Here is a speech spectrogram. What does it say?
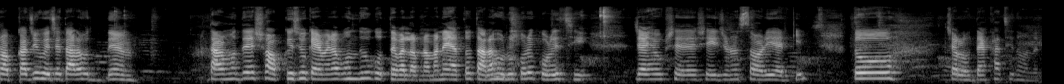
সব কাজই হয়েছে। তার তার মধ্যে সব কিছু ক্যামেরা বন্ধও করতে পারলাম না। মানে এত তাড়াহুড়ো করে করেছি। যাই হোক সেই জন্য সরি আর কি। তো চলো, দেখাচ্ছি তোমাদের।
